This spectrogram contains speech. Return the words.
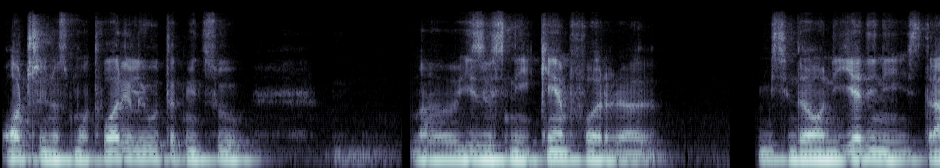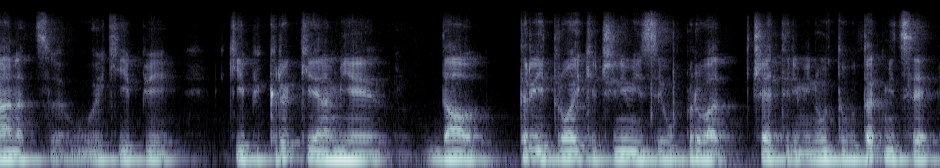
Očajno smo otvorili utakmicu, izvesni Kemfor, mislim da je on jedini stranac u ekipi, ekipi Krke, nam je dao tri trojke, čini mi se, u prva četiri minuta utakmice.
